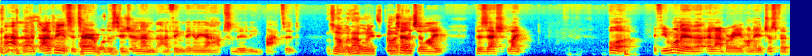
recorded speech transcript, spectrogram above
yeah, I, I, think it's a terrible decision, and I think they're going to get absolutely battered so wanting to in terms of like possession, like, but if you want to elaborate on it just for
